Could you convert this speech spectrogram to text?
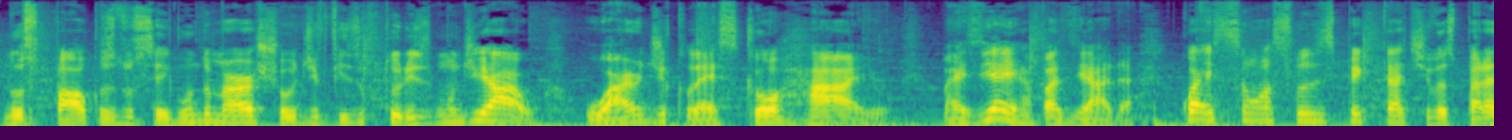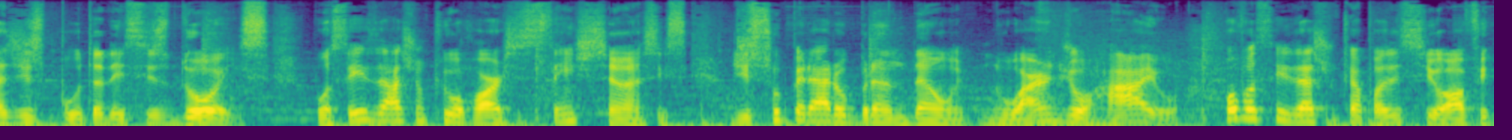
nos palcos do segundo maior show de fisiculturismo mundial, o Arnold Classic Ohio. Mas e aí, rapaziada, quais são as suas expectativas para a disputa desses dois? Vocês acham que o Horse tem chances de superar o Brandão no Arnold Ohio? Ou vocês acham que após esse off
